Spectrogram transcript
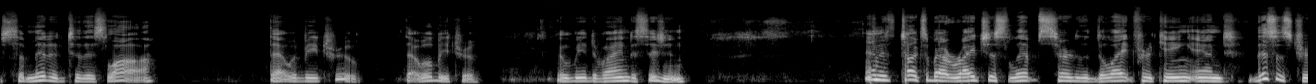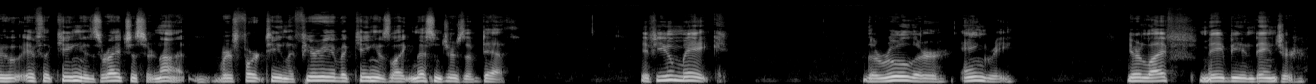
submitted to this law, that would be true. That will be true. It will be a divine decision. And it talks about righteous lips are the delight for a king. And this is true if the king is righteous or not. Verse 14 the fury of a king is like messengers of death. If you make the ruler angry, your life may be in danger.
